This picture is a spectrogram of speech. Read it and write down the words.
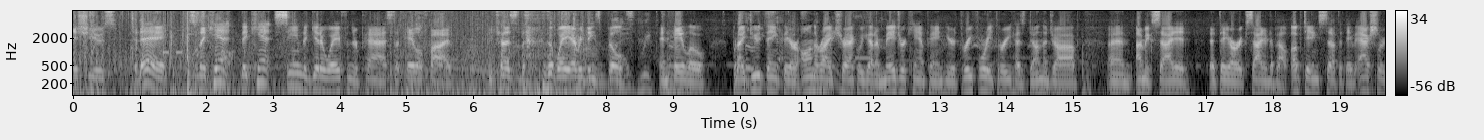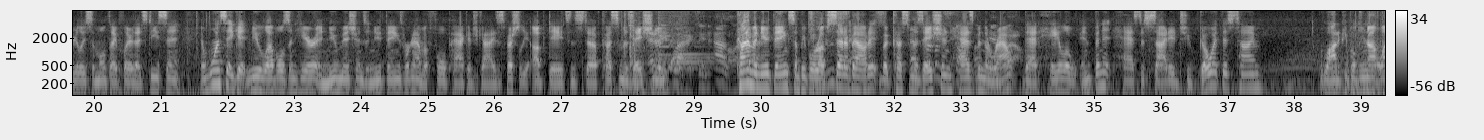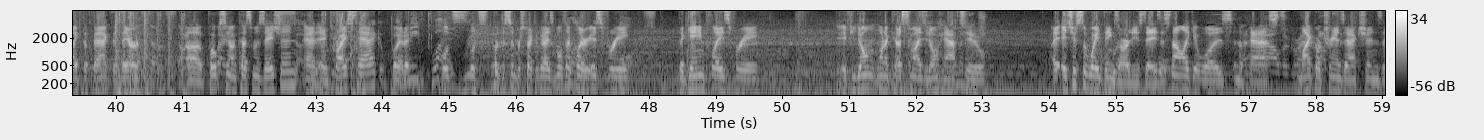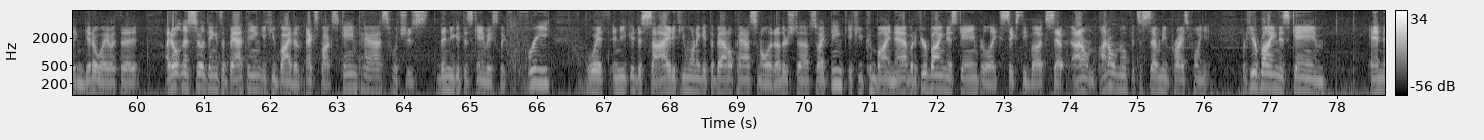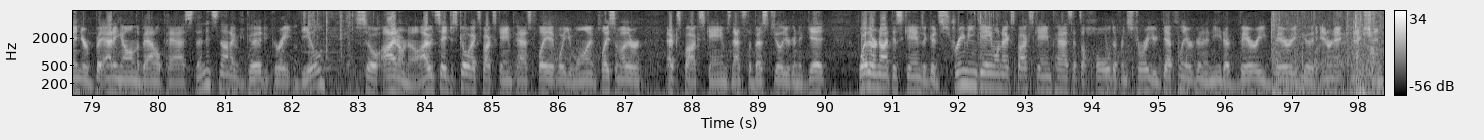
issues today. So they can't they can't seem to get away from their past of Halo 5 because the, the way everything's built in Halo. But I do think they are on the right track. We got a major campaign here. 343 has done the job, and I'm excited that they are excited about updating stuff, that they've actually released a multiplayer that's decent. And once they get new levels in here and new missions and new things, we're going to have a full package, guys, especially updates and stuff, customization. Kind of a new thing. Some people are upset about it, but customization has been the route that Halo Infinite has decided to go at this time. A lot of people do not like the fact that they're uh, focusing on customization at a price tag, but let's let's put this in perspective, guys. Multiplayer is free. The gameplay is free. If you don't want to customize, you don't have to. It's just the way things are these days. It's not like it was in the past. Microtransactions, they can get away with it. I don't necessarily think it's a bad thing if you buy the Xbox Game Pass, which is then you get this game basically for free with and you could decide if you want to get the battle pass and all that other stuff so i think if you combine that but if you're buying this game for like 60 bucks i don't i don't know if it's a 70 price point but if you're buying this game and then you're adding on the battle pass then it's not a good great deal so i don't know i would say just go xbox game pass play it what you want play some other xbox games and that's the best deal you're going to get whether or not this game's a good streaming game on Xbox Game Pass, that's a whole different story. You definitely are going to need a very, very good internet connection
